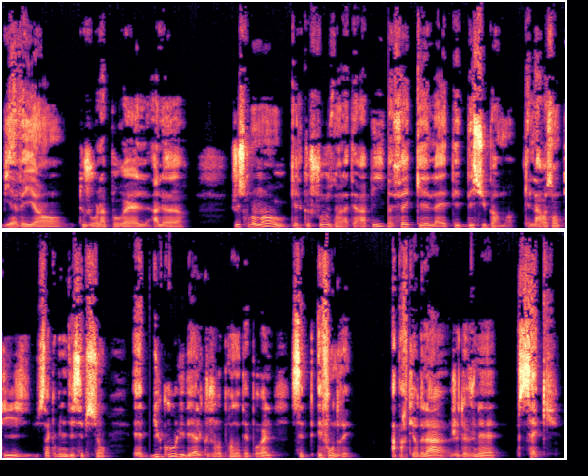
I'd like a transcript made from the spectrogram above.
bienveillant, toujours là pour elle, à l'heure. Jusqu'au moment où quelque chose dans la thérapie a fait qu'elle a été déçue par moi, qu'elle a ressenti ça comme une déception. Et du coup, l'idéal que je représentais pour elle s'est effondré. À partir de là, je devenais sec,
